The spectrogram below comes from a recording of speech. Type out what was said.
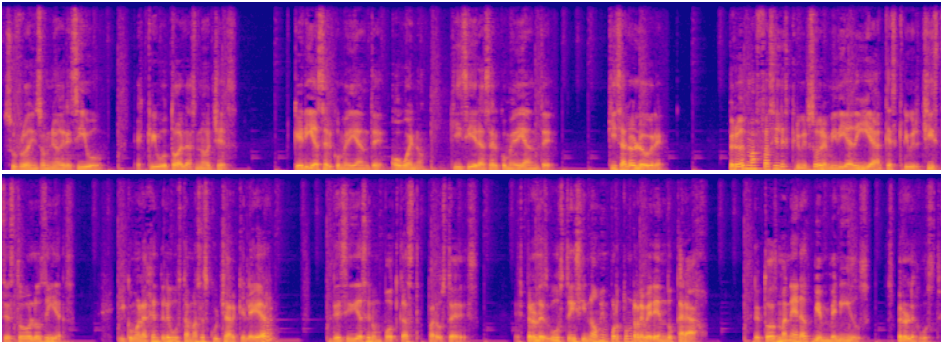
sufro de insomnio agresivo, escribo todas las noches, quería ser comediante, o bueno, quisiera ser comediante, quizá lo logre, pero es más fácil escribir sobre mi día a día que escribir chistes todos los días. Y como a la gente le gusta más escuchar que leer, decidí hacer un podcast para ustedes. Espero les guste y si no me importa un reverendo carajo. De todas maneras, bienvenidos. Espero les guste.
